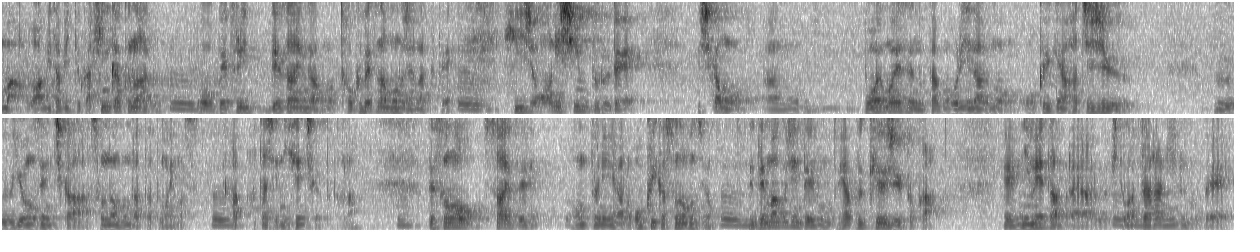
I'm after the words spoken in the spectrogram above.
まあ、わびさびっていうか品格のある、うん。別にデザインがもう特別なものじゃなくて、うん。非常にシンプルでしかもあのボーエモエンセンの多分オリジナルも奥行きが84センチかそんなもんだったと思います、うん。は果たして2センチだったかな、うんでそのサイズで本当にあの奥行きがそんなもんですよ、うん。でデンマーク人って本当190とか、えー2メーターぐらいある人がざらにいるので、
